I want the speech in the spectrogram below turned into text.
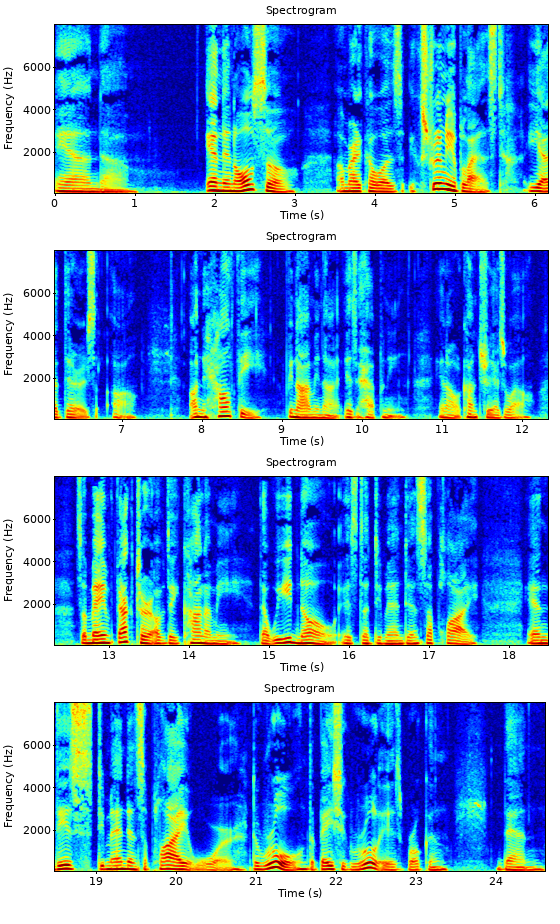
and um, and then also America was extremely blessed. Yet there's uh, unhealthy phenomena is happening in our country as well. The main factor of the economy that we know is the demand and supply. And this demand and supply, or the rule, the basic rule is broken, then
